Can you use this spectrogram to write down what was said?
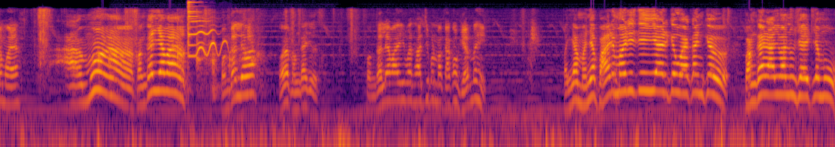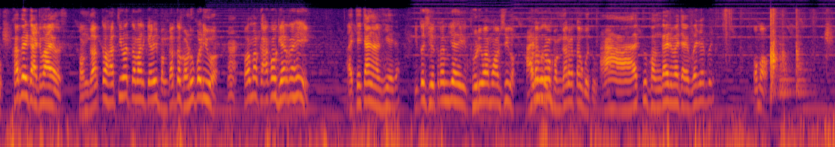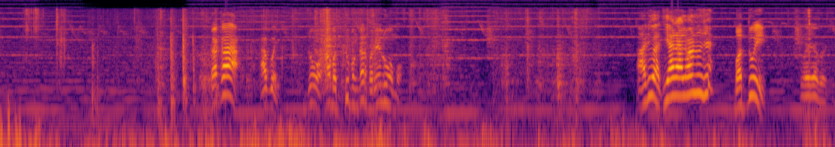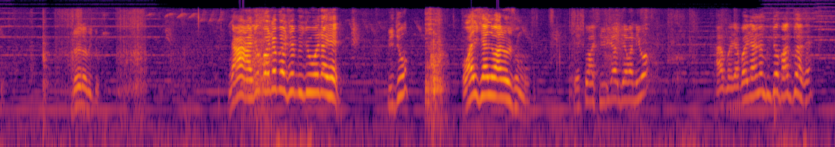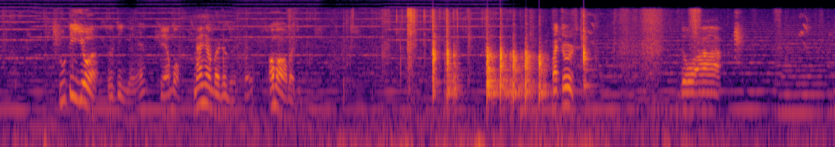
ચમ આયા? કાકા ચમ આયા આ મો ભંગાર લેવા ભંગાર લેવા? હવે છું. ભંગાર લેવા એ વાત સાચી પણ મારા કાકો ઘેર નહીં. ભૈયા મને ભાડ મળી હતી યાર કે વાકન કે ભંગાર આલવાનું છે એટલે હું ખબર કાઢવા આવ્યો ભંગાર તો સાચી વાત તમારે કેવી? ભંગાર તો ઘણું પડ્યું હે. પણ મારા કાકો ઘેર નહીં. આ તે ચાલ આવશે એ તો ક્ષેત્રમ જાય થોડી વારમાં આવશે. હાલો બધું ભંગાર બતાવું બધું. હા તું ભંગાર બતાવ બરાબર. ઓમાં. કાકા હા ભાઈ. જો આ બધું ભંગાર ભરેલું અમો. આજુ હથિયાર હાલવાનું છે? બધુંય. બરાબર. જોઈ લો બીજું. ના આજુ બરાબર છે બીજું બધા છે બીજું? હોલસેલ વાળો છું હું. એક તો આ સિરિયલ દેવાની હો. હા બરાબર આનો બીજો ભાગ જો છે? તૂટી ગયો. તૂટી ગયો એમ? ના ના બરાબર. આમાં બાજુ. પચરૂ જો આ.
